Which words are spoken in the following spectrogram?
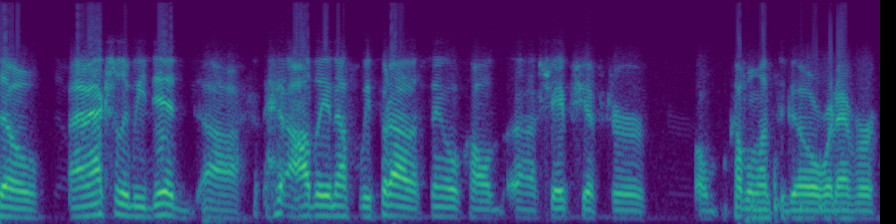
So and actually, we did. Uh, oddly enough, we put out a single called uh, "Shapeshifter" a couple months ago or whatever.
